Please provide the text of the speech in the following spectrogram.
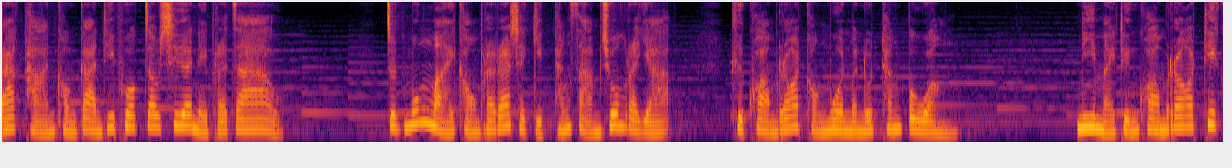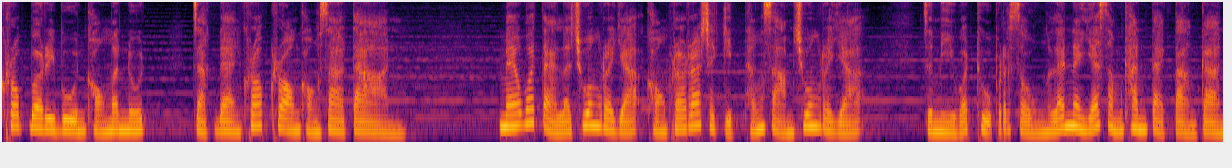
รากฐานของการที่พวกเจ้าเชื่อในพระเจ้า จุดมุ่งหมายของพระราชกิจทั้งสามช่วงระยะ คือความรอดของมวลมนุษย์ทั้งปวง นี่หมายถึงความรอดที่ครบบริบูรณ์ของมนุษย์ จากแดนครอบครองของซาตาน แม้ว่าแต่ละช่วงระยะของพระราชกิจทั้งสามช่วงระยะ จะมีวัตถุประสงค์และนัยสำคัญแตกต่างกัน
